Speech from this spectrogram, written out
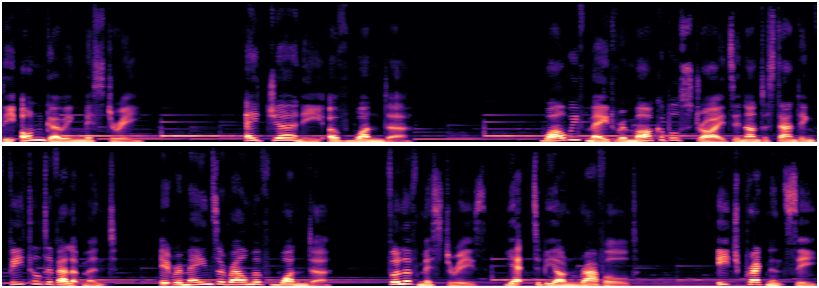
The Ongoing Mystery A Journey of Wonder. While we've made remarkable strides in understanding fetal development, it remains a realm of wonder, full of mysteries yet to be unravelled. Each pregnancy,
